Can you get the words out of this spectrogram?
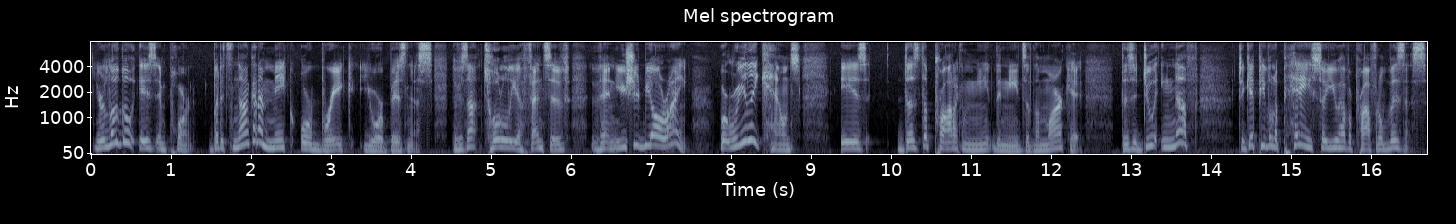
Your logo is important, but it's not going to make or break your business. If it's not totally offensive, then you should be all right. What really counts is does the product meet the needs of the market? Does it do enough to get people to pay so you have a profitable business?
